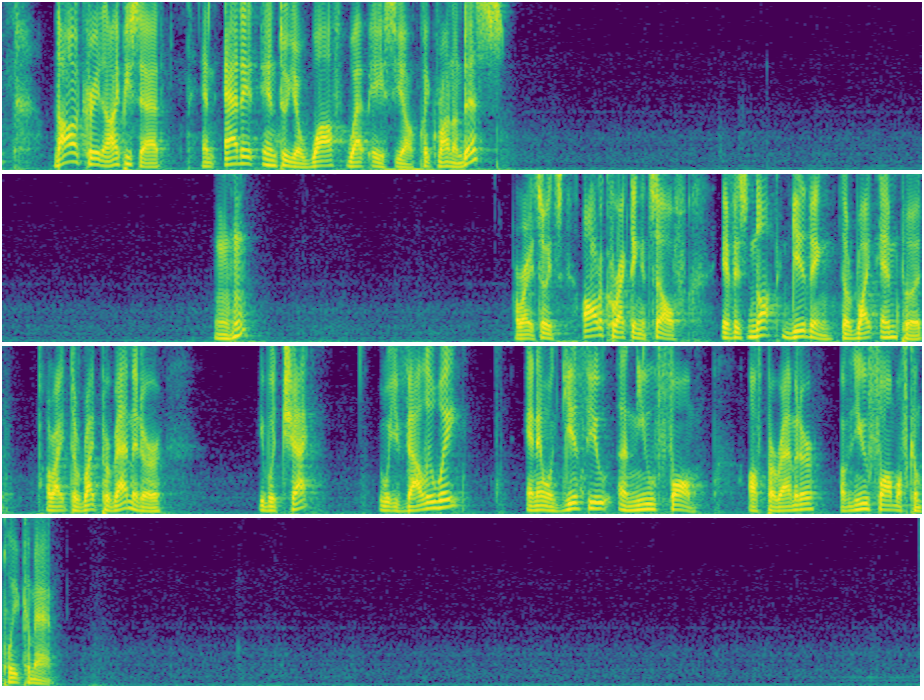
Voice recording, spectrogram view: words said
Now I'll create an IP set and add it into your WAF web ACL. Click run on this. Mm-hmm. All right, so it's auto-correcting itself. If it's not giving the right input, all right, the right parameter, it would check, it will evaluate, and it will give you a new form of parameter, of new form of complete command.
